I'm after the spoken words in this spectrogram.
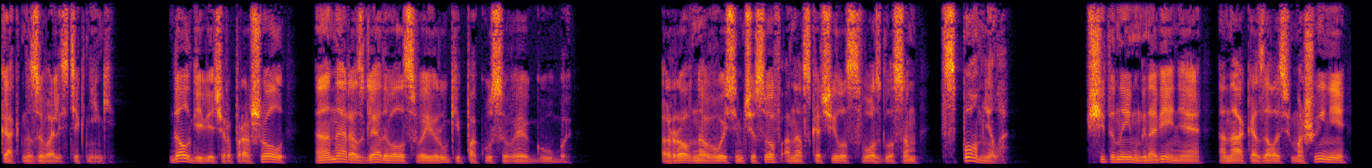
как назывались те книги. Долгий вечер прошел, а она разглядывала свои руки, покусывая губы. Ровно в восемь часов она вскочила с возгласом «Вспомнила!» В считанные мгновения она оказалась в машине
